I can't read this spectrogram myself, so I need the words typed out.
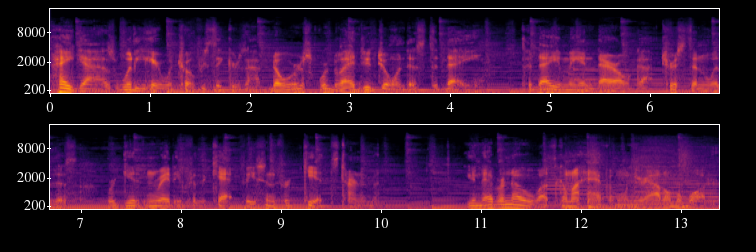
Hey guys, Woody here with Trophy Seekers Outdoors. We're glad you joined us today. Today, me and Daryl got Tristan with us. We're getting ready for the Catfishing for Kids tournament. You never know what's going to happen when you're out on the water,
